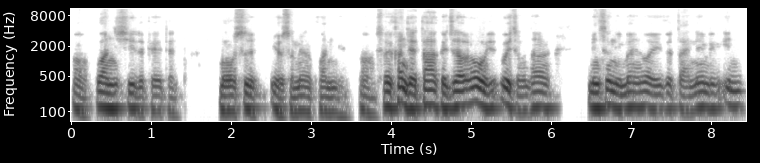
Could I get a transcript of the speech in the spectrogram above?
哦，关系的 pattern。模式有什么样的关联啊？所以看起来大家可以知道，哦，为什么它名称里面会有一个 dynamic in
